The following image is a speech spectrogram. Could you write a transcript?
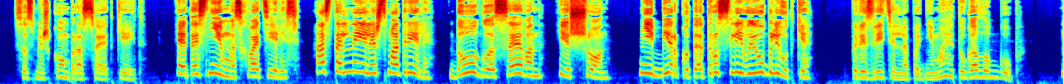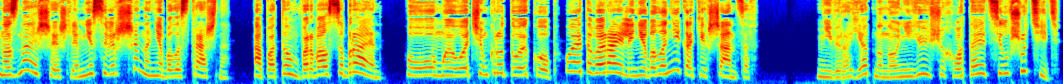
— со смешком бросает Кейт. «Это с ним мы схватились. Остальные лишь смотрели. Дуглас, Эван и Шон. Не беркуты, а трусливые ублюдки!» Презрительно поднимает уголок губ. «Но знаешь, Эшли, мне совершенно не было страшно. А потом ворвался Брайан. О, мой очень крутой коп. У этого Райли не было никаких шансов». Невероятно, но у нее еще хватает сил шутить.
